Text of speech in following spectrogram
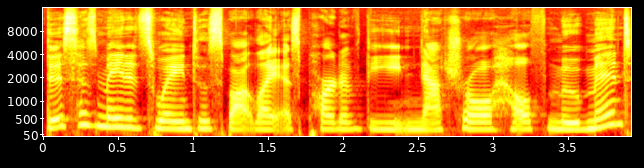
This has made its way into the spotlight as part of the natural health movement.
